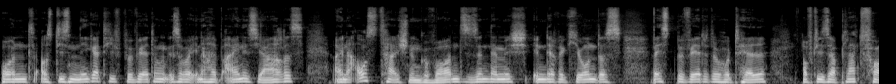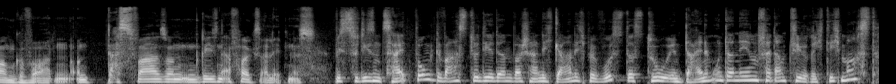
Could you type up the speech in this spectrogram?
und aus diesen Negativbewertungen ist aber innerhalb eines Jahres eine Auszeichnung geworden. Sie sind nämlich in der Region das bestbewertete Hotel auf dieser Plattform geworden. Und das war so ein Riesenerfolgserlebnis. Bis zu diesem Zeitpunkt warst du dir dann wahrscheinlich gar nicht bewusst, dass du in deinem Unternehmen verdammt viel richtig machst?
